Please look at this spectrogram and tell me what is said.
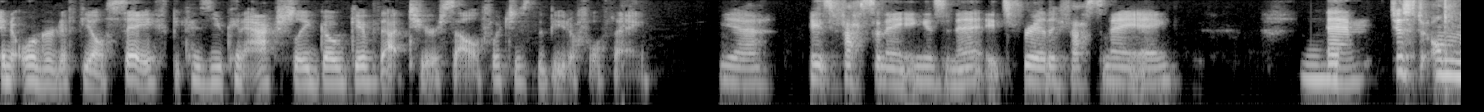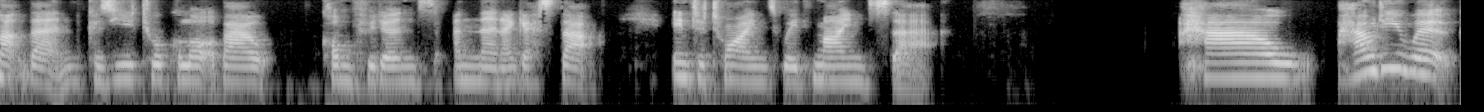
in order to feel safe because you can actually go give that to yourself, which is the beautiful thing. Yeah, it's fascinating, isn't it? It's really fascinating. Mm-hmm. Um, just on that, then, because you talk a lot about confidence, and then I guess that intertwines with mindset. How how do you work,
